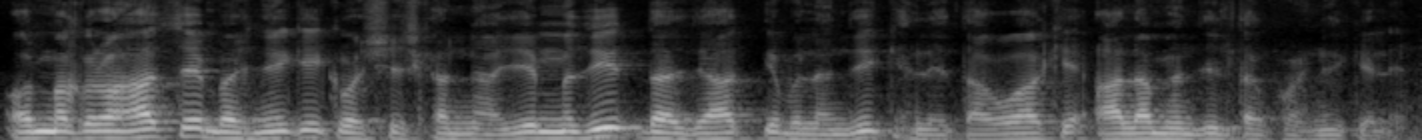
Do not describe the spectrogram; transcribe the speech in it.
اور مقروحات سے بچنے کی کوشش کرنا، یہ مزید درجات کی بلندی کے لیے تغوا کے اعلیٰ منزل تک پہنچنے کے لیے۔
